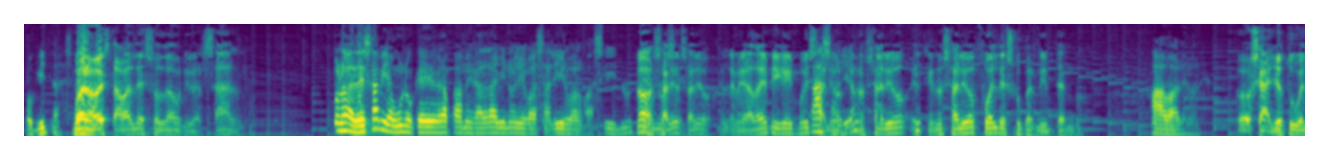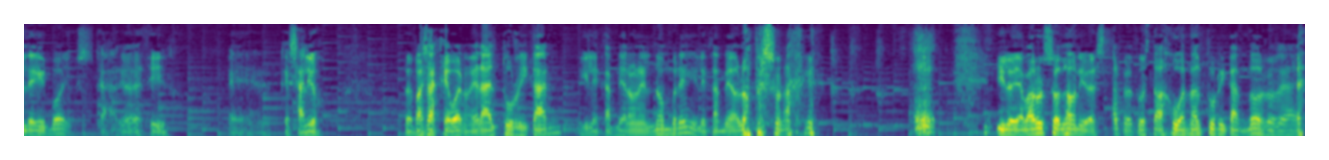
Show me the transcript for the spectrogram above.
Poquitas. Bueno, estaba el de Soldado Universal. Bueno, de esa había uno que era para Mega Drive y no llegó a salir o algo así, ¿no? No, salió, sé. salió. El de Mega Drive y Game Boy Ah, salió. El, que no salió. el que no salió fue el de Super Nintendo. Ah, vale, vale. O sea, yo tuve el de Game Boy. O sea, quiero decir eh, que salió. Lo que pasa es que, bueno, era el Turrican y le cambiaron el nombre y le cambiaron los personajes. y lo llamaron Soldado Universal, pero tú estabas jugando al Turrican 2, o sea.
